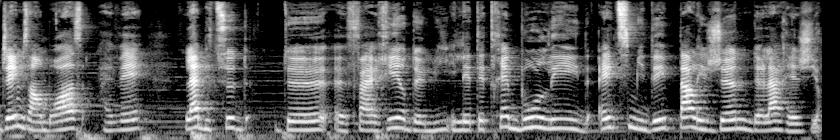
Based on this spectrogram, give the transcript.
James Ambroise avait l'habitude de euh, faire rire de lui. Il était très bullied, intimidé par les jeunes de la région.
